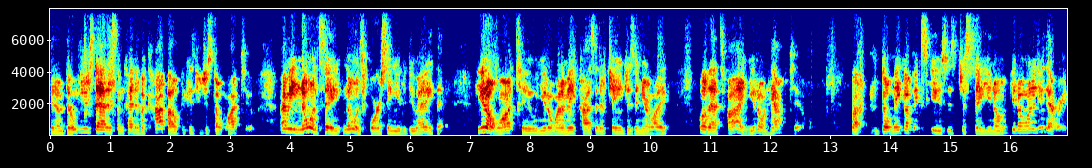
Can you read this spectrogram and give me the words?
you know, don't use that as some kind of a cop out because you just don't want to. I mean, no one's saying, no one's forcing you to do anything. If you don't want to and you don't want to make positive changes in your life, well, that's fine. You don't have to. But don't make up excuses. Just say, you know, you don't want to do that right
